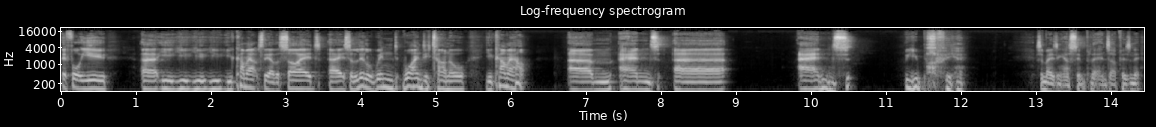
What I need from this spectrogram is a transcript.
before you. Uh, you, you you you you come out to the other side. Uh, it's a little wind, windy tunnel. You come out, um, and uh, and you pop. Yeah. It's amazing how simple it ends up, isn't it?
